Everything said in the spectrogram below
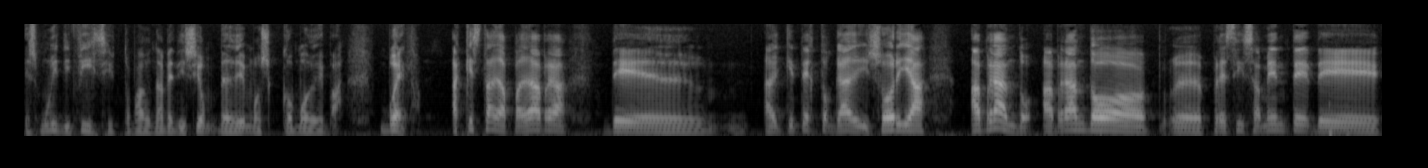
es muy difícil tomar una medición, veremos cómo va. Bueno, aquí está la palabra del arquitecto Gary Soria, hablando, hablando eh, precisamente de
